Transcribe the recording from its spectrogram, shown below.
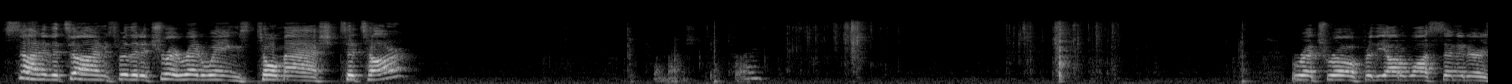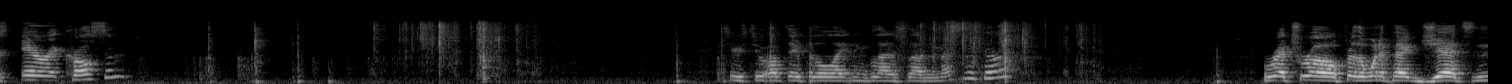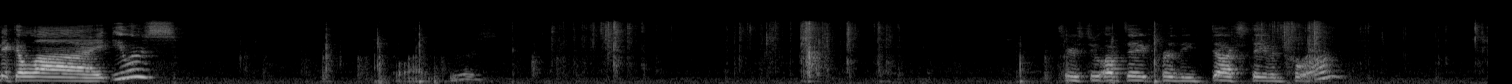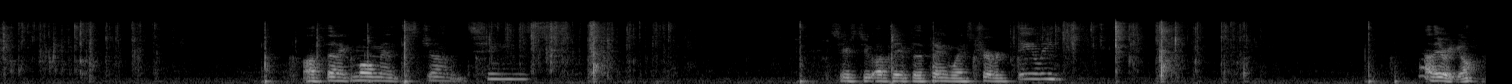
Sign of the Times for the Detroit Red Wings, Tomas Tatar. Tomas Tatar. Retro for the Ottawa Senators, Erik Karlsson. Series 2 update for the Lightning, Vladislav Namestnikov. Retro for the Winnipeg Jets, Nikolai Ehlers. Nikolai Ehlers. Series 2 update for the Ducks, David Perron. Authentic Moments, John Tees. Series 2 update for the Penguins, Trevor Daley. Oh, there we go.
